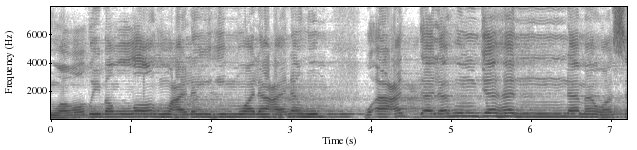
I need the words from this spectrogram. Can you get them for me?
وغضب الله عليهم ولعنهم وأعد لهم جهنم وساءت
